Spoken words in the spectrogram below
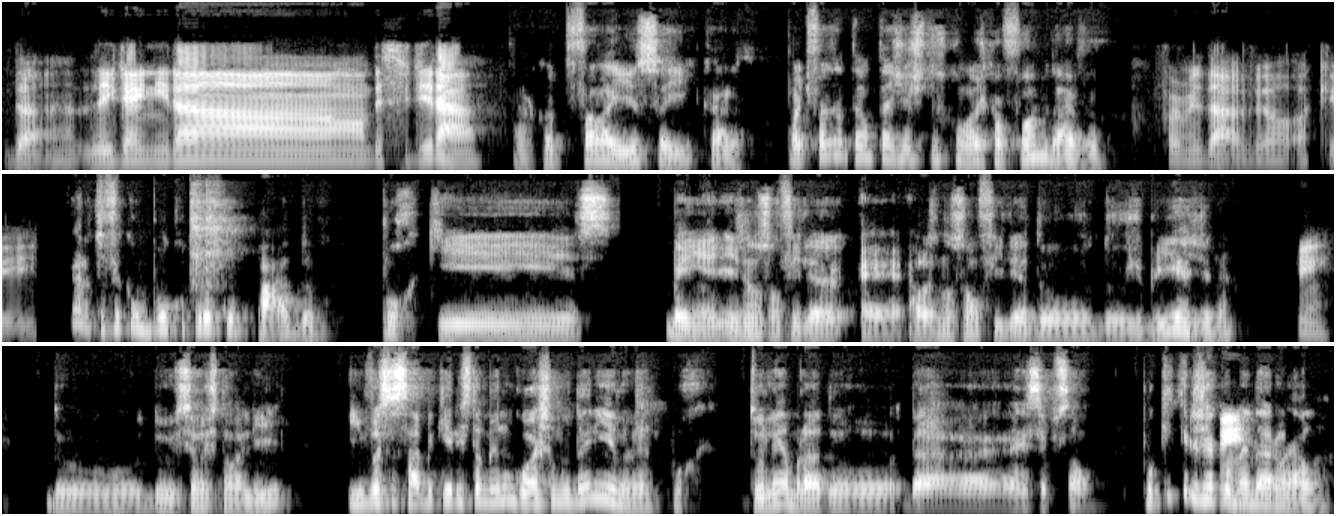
da Lady Ainira decidirá. Ah, quando tu fala isso aí, cara, pode fazer até um teste de lógica formidável. Formidável, ok. Cara, tu fica um pouco preocupado porque. Bem, eles não são filha. É, elas não são filha do, dos Beard, né? Sim. Do, dos senhores estão ali. E você sabe que eles também não gostam muito da Nina, né? Por, tu lembra do, da recepção? Por que, que eles recomendaram Sim. ela?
